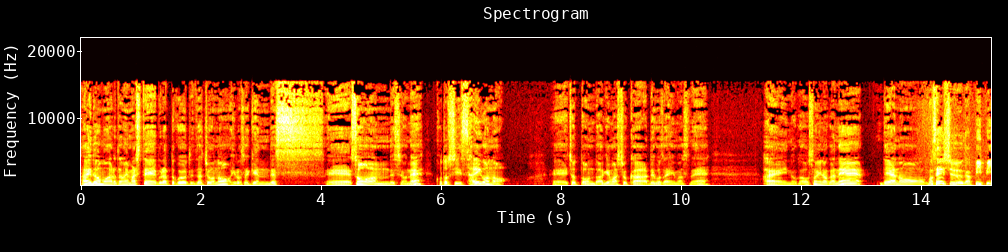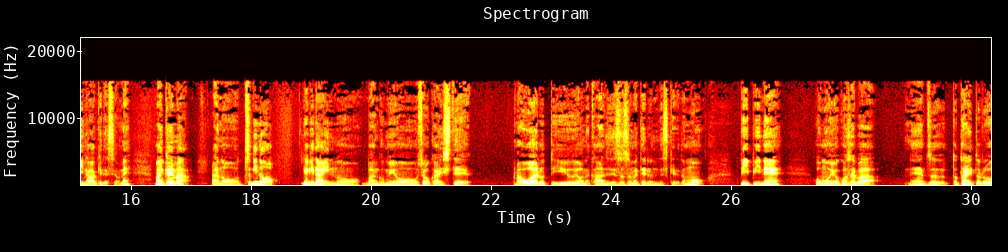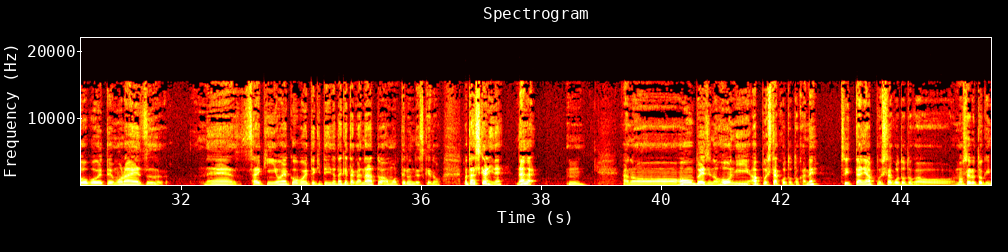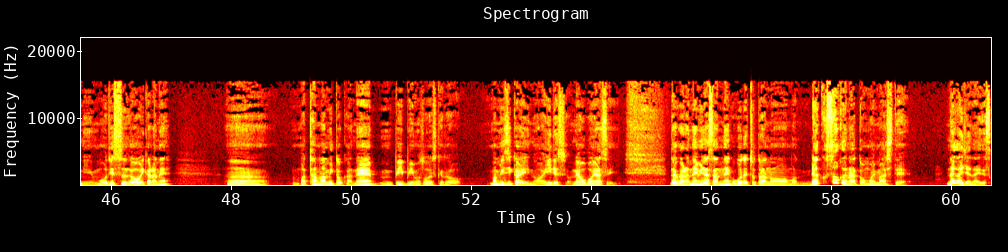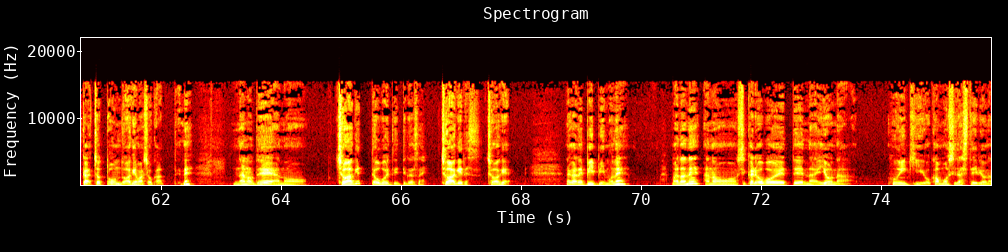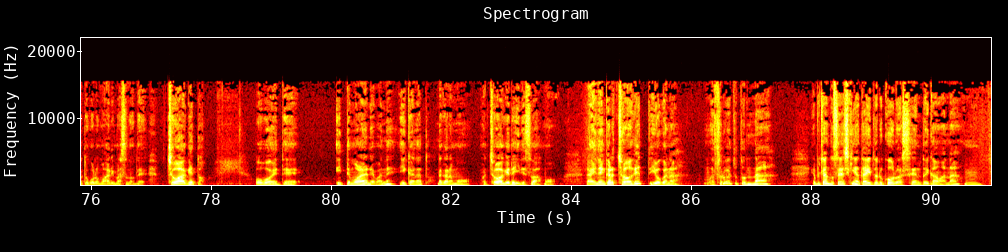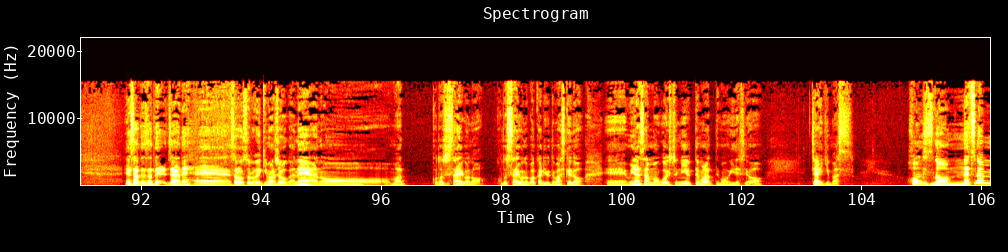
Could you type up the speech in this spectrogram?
はいどうも改めましてブラッドコヨーテ座長の広瀬健です、えーそうなんですよね。今年最後の、えーちょっと温度上げましょうかでございますね。早いのか遅いのかね。であの、まあ、先週がピーピーなわけですよね。毎回まああの次の劇団員の番組を紹介して、まあ、終わるっていうような感じで進めてるんですけれどもピーピーね思い起こせばねずっとタイトルを覚えてもらえずね最近ようやく覚えてきていただけたかなとは思ってるんですけど、まあ、確かにね長いうん。あのーホームページの方にアップしたこととかねツイッターにアップしたこととかを載せる時に文字数が多いからね。うん。まあたまみとかねピーピーもそうですけどまあ短いのはいいですよね。覚えやすい。だからね皆さんねここでちょっとあのもう略そうかなと思いまして長いじゃないですか。ちょっと温度上げましょうかってね。なのであのちょ上げって覚えていってください。ちょ上げです。ちょ上げだからねピーピーもねまだねあのしっかり覚えてないような雰囲気を醸し出しているようなところもありますのでちょ上げと覚えていってもらえればねいいかなと。だからもうちょ上げでいいですわ。もう来年からちょ上げって言おうかな、まあ、それはちょっとな。やっぱちゃんと正式なタイトルコールはせんといかんわな。うん。えさてさてじゃあね、えーそろそろ行きましょうかね。あのーまあ今年最後の今年最後のばっかり言ってますけど、えー皆さんもご一緒に言ってもらってもいいですよ。じゃあ行きます。本日の熱弁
